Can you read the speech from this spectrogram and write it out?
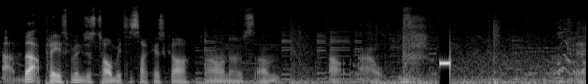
Never mind. that, that policeman just told me to suck his car. Oh no, um, ow, ow. okay.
